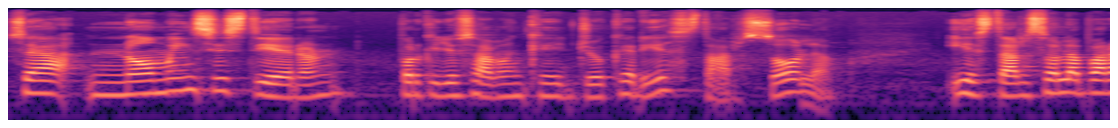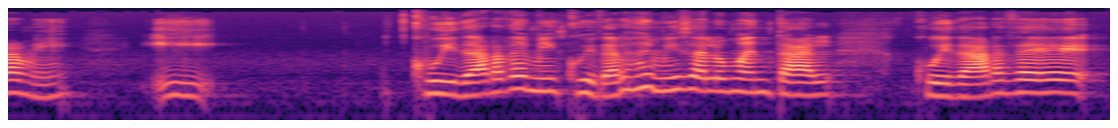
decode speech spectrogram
sea, no me insistieron porque ellos saben que yo quería estar sola. Y estar sola para mí y cuidar de mí, cuidar de mi salud mental, cuidar de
